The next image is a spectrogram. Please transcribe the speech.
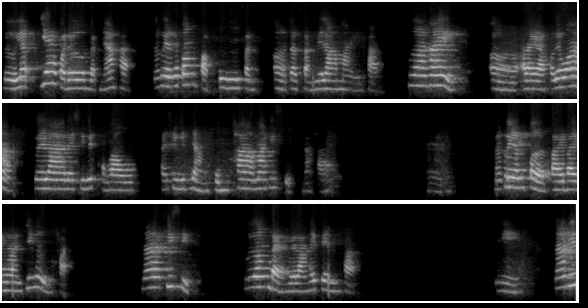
หรือแย่กว่าเดิมแบบนี้ค่ะ นักเรียนก็ต้องปรับปรุงสรรจัดสรรเวลาใหม่ค่ะ เพื่อให้ เอ่ออะไรอะเขาเรียกว่าเวลาในชีวิตของเราใช้ชีวิตอย่างคุ้มค่ามากที่สุดนะคะนักเรียนเปิดไปใบงานที่หนึ่งค่ะ หน้าที่สิบเรื่องแบ่งเวลาให้เป็นค่ะนี่หน้าที่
